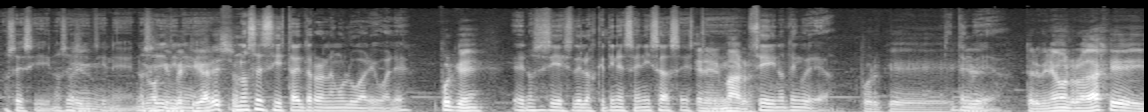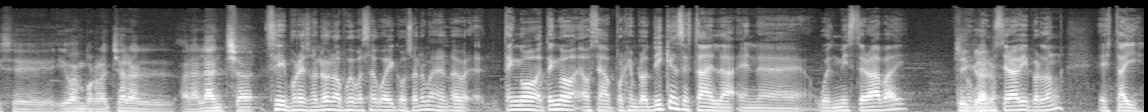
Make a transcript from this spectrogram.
no sé si, no sé si tiene. No sé que investigar eso. No sé si está enterrado en algún lugar igual, ¿eh? ¿Por qué? Eh, no sé si es de los que tienen cenizas. en el este, mar. Sí, no tengo idea. Porque. Sí, tengo idea. Terminaba un rodaje y se iba a emborrachar a la lancha. Sí, por eso, no, no puede pasar cualquier cosa. tengo, tengo, o sea, por ejemplo, Dickens está en, la, en Westminster Abbey. Sí, claro. Westminster Abbey, perdón, está ahí,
